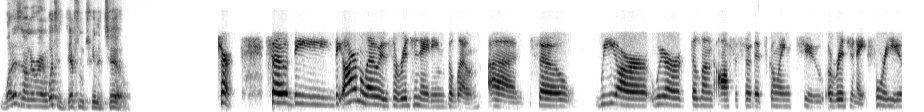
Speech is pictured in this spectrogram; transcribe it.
What is an underwriter? What's the difference between the two? Sure. So the the RMLO is originating the loan. Um, so we are we are the loan officer that's going to originate for you.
